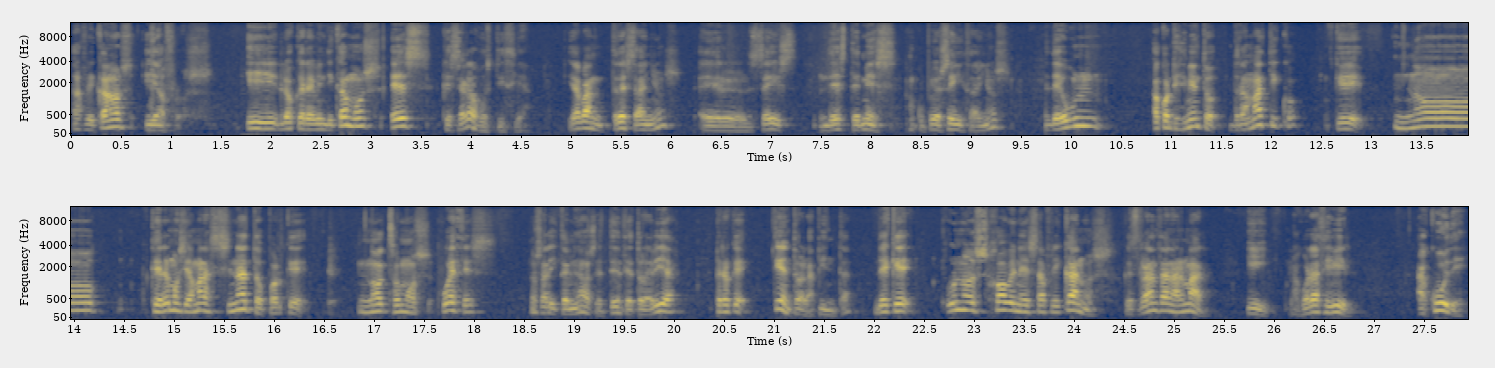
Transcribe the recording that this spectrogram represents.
africanos y afros. Y lo que reivindicamos es que se haga justicia. Ya van tres años, el 6 de este mes han cumplido seis años, de un acontecimiento dramático que no queremos llamar asesinato porque no somos jueces, no se ha dictaminado sentencia todavía, pero que tiene toda la pinta de que unos jóvenes africanos que se lanzan al mar y la Guardia Civil acude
